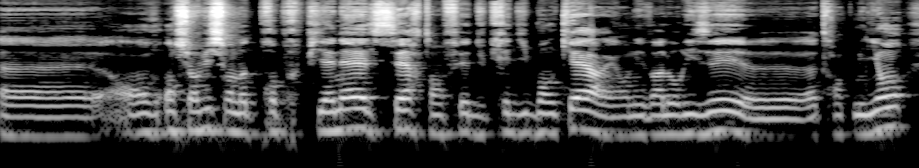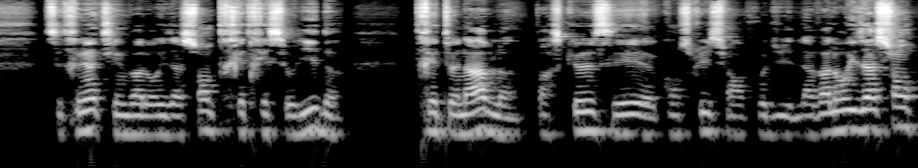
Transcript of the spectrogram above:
on, on, survit sur notre propre PNL, certes on fait du crédit bancaire et on est valorisé à 30 millions, c'est très bien que c'est une valorisation très très solide très tenable parce que c'est euh, construit sur un produit. La valorisation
